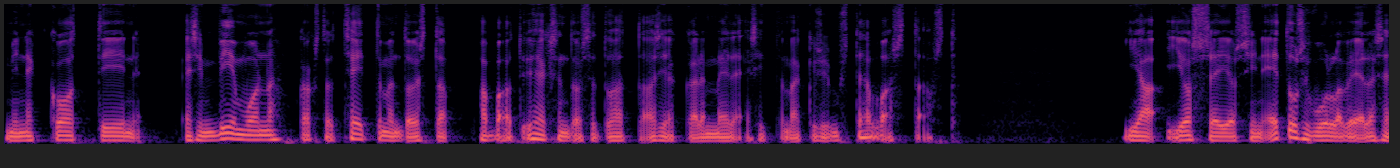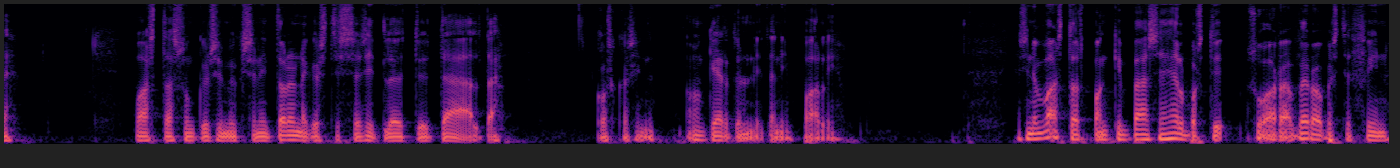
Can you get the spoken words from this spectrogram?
minne koottiin esim. viime vuonna 2017 about 19 000 asiakkaiden meille esittämää kysymystä ja vastausta. Ja jos ei ole siinä etusivulla vielä se vastaus sun kysymykseen, niin todennäköisesti se sitten löytyy täältä, koska sinne on kertynyt niitä niin paljon. Ja sinne vastauspankkiin pääsee helposti suoraan vero.fin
